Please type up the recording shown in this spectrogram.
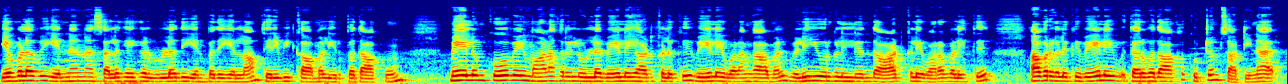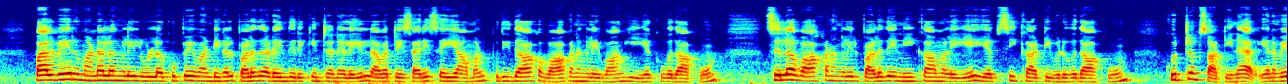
எவ்வளவு என்னென்ன சலுகைகள் உள்ளது என்பதையெல்லாம் தெரிவிக்காமல் இருப்பதாகவும் மேலும் கோவை மாநகரில் உள்ள வேலையாட்களுக்கு வேலை வழங்காமல் வெளியூர்களில் இருந்த ஆட்களை வரவழைத்து அவர்களுக்கு வேலை தருவதாக குற்றம் சாட்டினர். பல்வேறு மண்டலங்களில் உள்ள குப்பை வண்டிகள் பழுதடைந்து இருக்கின்ற நிலையில் அவற்றை சரி செய்யாமல் புதிதாக வாகனங்களை வாங்கி இயக்குவதாகவும் சில வாகனங்களில் பழுதை நீக்காமலேயே எஃப்சி காட்டி விடுவதாகவும் குற்றம் சாட்டினர். எனவே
